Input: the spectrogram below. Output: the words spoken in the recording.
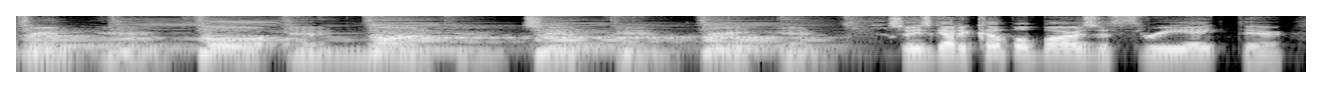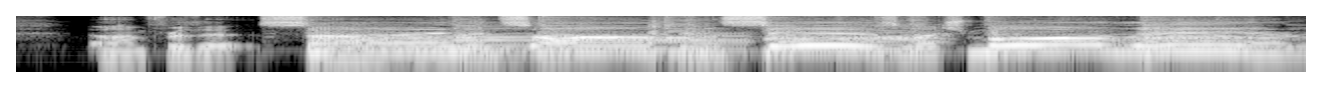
3 and 4 and 1 and 2 and 3 and. So he's got a couple bars of 3 8 there. Um, for the silence often says much more than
